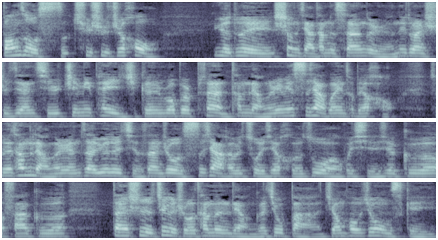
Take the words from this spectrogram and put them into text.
Bonzo 死去世之后，乐队剩下他们三个人，那段时间其实 Jimmy Page 跟 Robert Plant 他们两个人因为私下关系特别好，所以他们两个人在乐队解散之后，私下还会做一些合作，会写一些歌发歌。但是这个时候，他们两个就把 John Paul Jones 给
